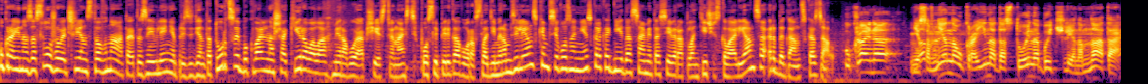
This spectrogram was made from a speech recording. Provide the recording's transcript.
Украина заслуживает членства в НАТО. Это заявление президента Турции буквально шокировало мировую общественность. После переговоров с Владимиром Зеленским всего за несколько дней до саммита Североатлантического альянса Эрдоган сказал. Украина Несомненно, Украина достойна быть членом НАТО.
